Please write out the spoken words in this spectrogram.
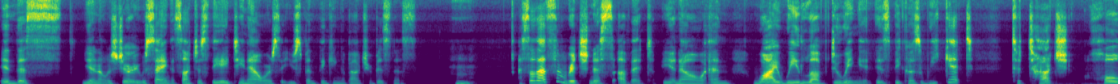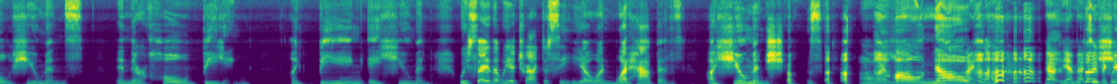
in this, you know, as Jerry was saying, it's not just the 18 hours that you spend thinking about your business. Hmm. So that's the richness of it, you know, and why we love doing it is because we get to touch whole humans in their whole being, like being a human. We say that we attract a CEO, and what happens? A human shows up. Oh, I love. Oh no! I love that. that yeah, that the typically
